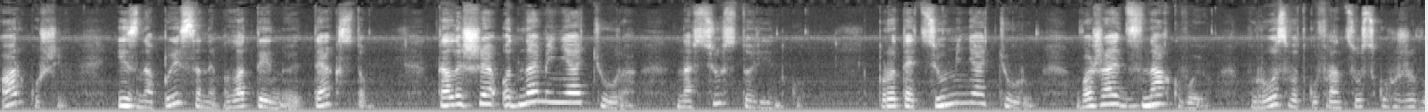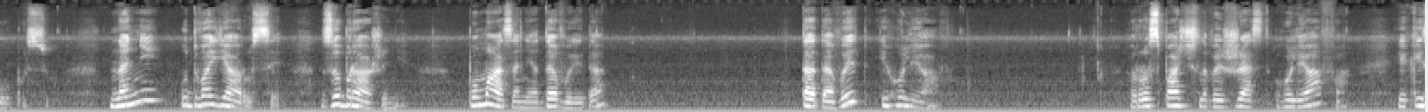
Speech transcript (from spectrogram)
аркушів із написаним латиною текстом та лише одна мініатюра на всю сторінку. Проте цю мініатюру вважають знаковою в розвитку французького живопису. На ній у два яруси зображені помазання Давида та Давид і Голіаф. Розпачливий жест Голіафа, який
